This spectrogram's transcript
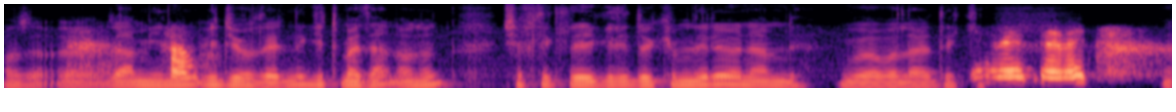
O zaman e, Damye'nin tamam. videolarını gitmeden onun çiftlikle ilgili dökümleri önemli bu havalardaki. Evet, evet. Ha.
